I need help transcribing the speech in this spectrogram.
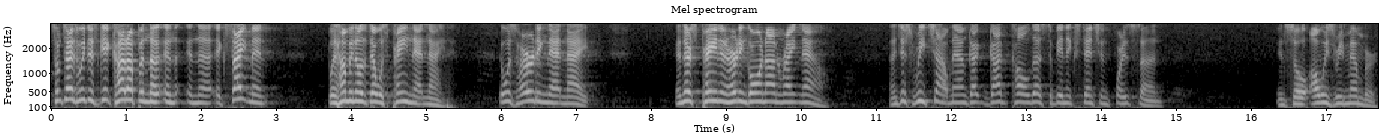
sometimes we just get caught up in the in, in the excitement, but how many know that there was pain that night? It was hurting that night. And there's pain and hurting going on right now. And just reach out, man. God, God called us to be an extension for his son. And so always remember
